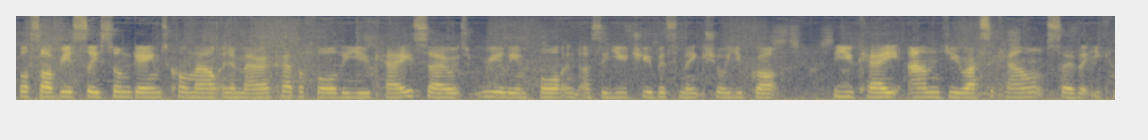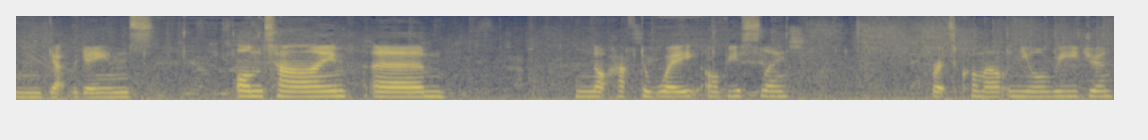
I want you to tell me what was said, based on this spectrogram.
Plus obviously some games come out in America before the UK so it's really important as a YouTuber to make sure you've got the UK and US accounts so that you can get the games on time. Um, not have to wait obviously for it to come out in your region.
